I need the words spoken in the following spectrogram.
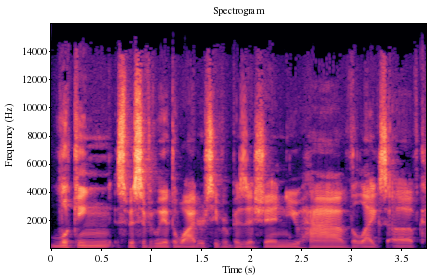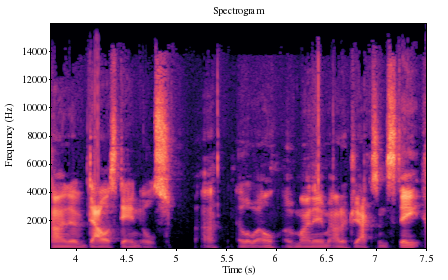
looking specifically at the wide receiver position. You have the likes of kind of Dallas Daniels. LOL of my name out of Jackson State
